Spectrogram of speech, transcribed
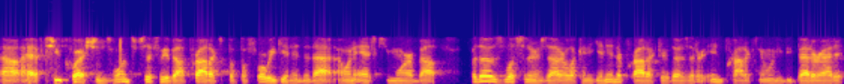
uh, I have two questions, one specifically about products, but before we get into that, I want to ask you more about for those listeners that are looking to get into product or those that are in product and want to be better at it.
